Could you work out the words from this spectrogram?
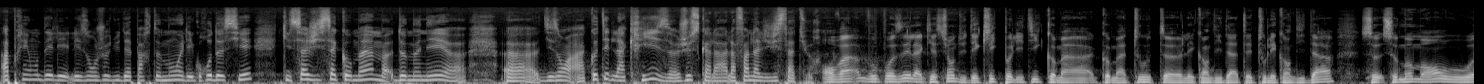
appréhender les, enjeux du département et les gros dossiers qu'il s'agissait quand même de mener, euh, euh, disons, à côté de la crise jusqu'à la, fin de la législature. On va vous poser la question du déclic politique comme à, comme à toutes les candidates et tous les candidats. Ce, moment où,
